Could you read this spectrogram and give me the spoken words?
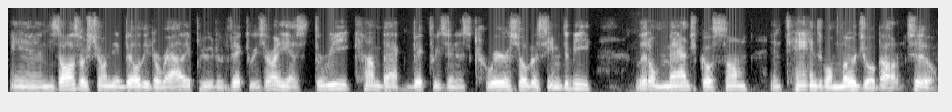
and he's also shown the ability to rally Purdue to victories. He already has three comeback victories in his career, so there seems to be a little magical, some intangible mojo about him too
